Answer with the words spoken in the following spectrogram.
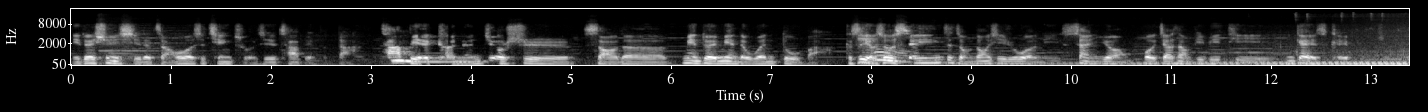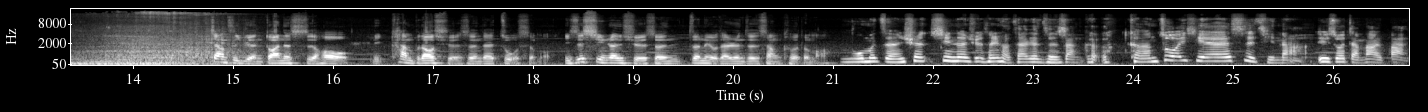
你对讯息的掌握是清楚的，其实差别不大。差别可能就是少的面对面的温度吧。可是有时候嗯声音这种东西，如果你善用或加上 PPT，应该也是可以辅助的。这样子远端的时候，你看不到学生在做什么，你是信任学生真的有在认真上课的吗？我们只能信信任学生有在认真上课，可能做一些事情啊，比如说讲到一半，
